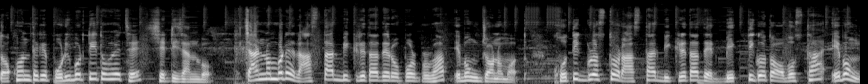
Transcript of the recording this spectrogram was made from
তখন থেকে পরিবর্তিত হয়েছে সেটি জানব। চার নম্বরে রাস্তার বিক্রেতাদের ওপর প্রভাব এবং জনমত। ক্ষতিগ্রস্ত রাস্তার বিক্রেতাদের ব্যক্তিগত অবস্থা এবং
